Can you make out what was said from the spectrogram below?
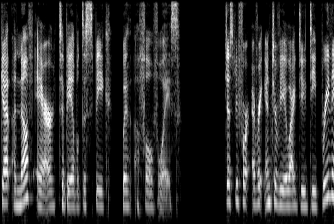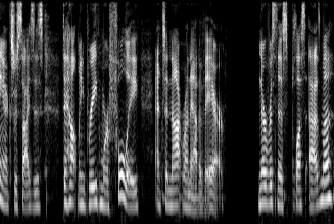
get enough air to be able to speak with a full voice. Just before every interview, I do deep breathing exercises to help me breathe more fully and to not run out of air. Nervousness plus asthma,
